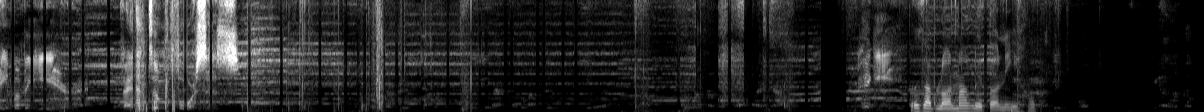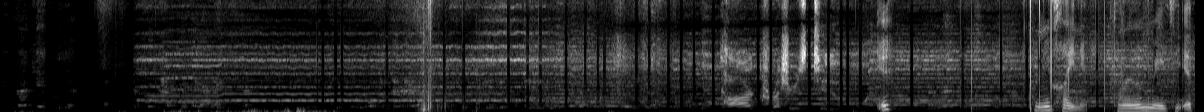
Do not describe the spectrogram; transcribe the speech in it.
Game of the Year Phantom Forces. Piggy. โทรศัพท์ร้อนมากเลยตอนนี้ครับ Car Crushers 2. เอ๊ะคนนี้ใครเนี่ยทำไมไม่มีทีเอส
